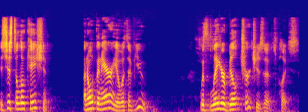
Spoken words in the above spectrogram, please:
is just a location, an open area with a view, with later built churches at its place.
